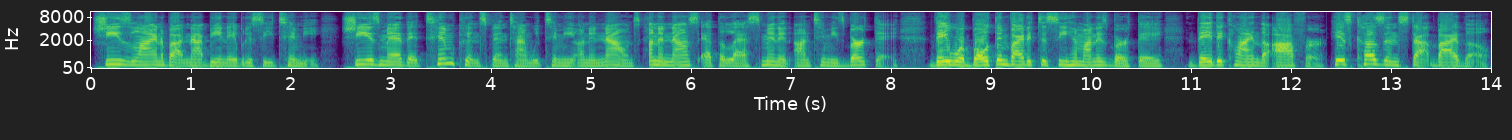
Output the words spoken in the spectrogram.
She's lying about not being able to see Timmy. She is mad that Tim couldn't spend time with Timmy unannounced, unannounced at the last minute on Timmy's birthday. They were both invited to see him on his birthday. They declined the offer. His cousin stopped by though.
